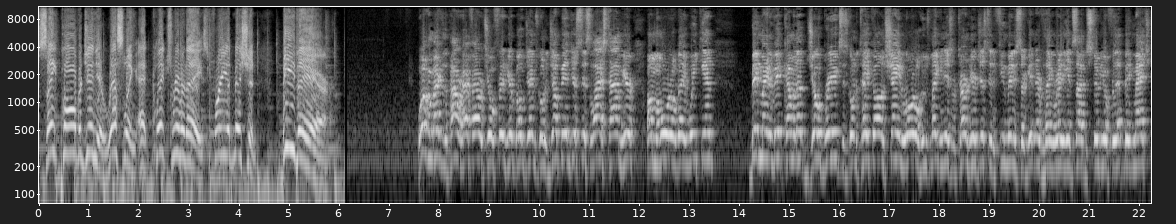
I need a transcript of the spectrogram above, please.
St. Paul, Virginia, wrestling at Clinch River Days, free admission. Be there. Welcome back to the Power Half Hour. Joe Fred here. Beau James going to jump in just this last time here on Memorial Day weekend. Big main event coming up. Joe Briggs is going to take on Shane Royal, who's making his return here just in a few minutes. They're getting everything ready inside the studio for that big match.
